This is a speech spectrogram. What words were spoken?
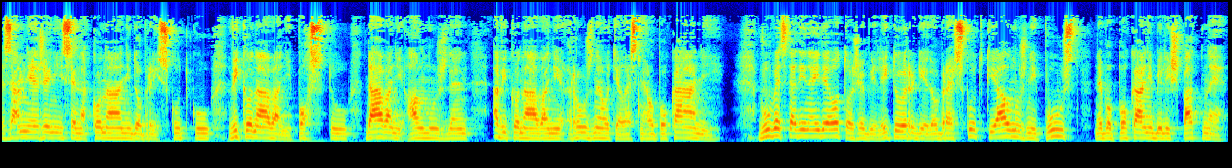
zaměření se na konání dobrých skutků, vykonávání postů, dávání almužden a vykonávanie rôzneho telesného pokání. Vôbec tady nejde o to, že by liturgie, dobré skutky, almužný púst nebo pokání byli špatné.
